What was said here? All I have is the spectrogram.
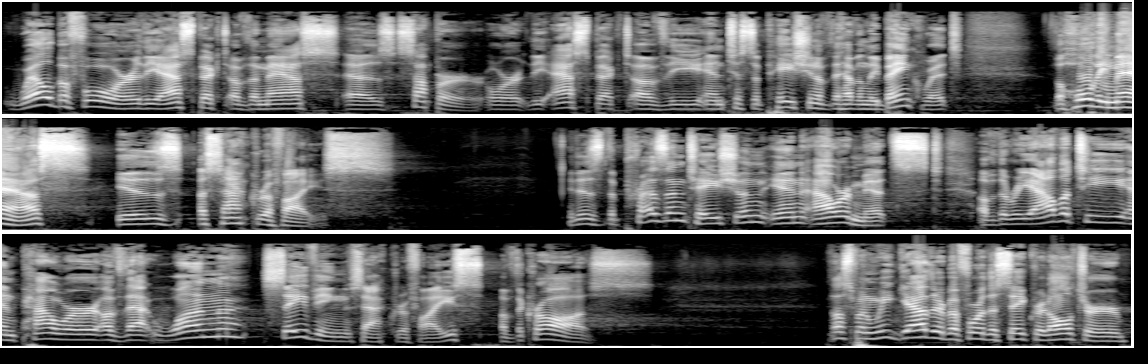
Well before the aspect of the Mass as supper or the aspect of the anticipation of the heavenly banquet, the Holy Mass is a sacrifice. It is the presentation in our midst of the reality and power of that one saving sacrifice of the cross. Thus, when we gather before the sacred altar,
